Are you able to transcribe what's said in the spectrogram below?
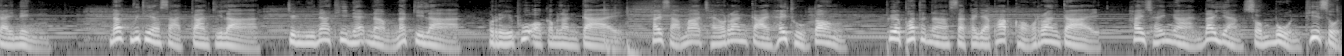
จัยหนึ่ง นักวิทยาศาสตร์การกีฬาจึงมีหน้าที่แนะนำนักกีฬา หรือผู้ออกกำลังกาย ให้สามารถใช้ร่างกายให้ถูกต้อง เพื่อพัฒนาศักยภาพของร่างกาย ให้ใช้งานได้อย่างสมบูรณ์ที่สุด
